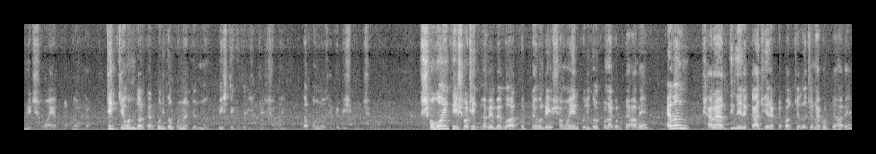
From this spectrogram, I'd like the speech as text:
মিনিট সময় আপনার দরকার। ঠিক যেমন দরকার পরিকল্পনার জন্য বিশ থেকে তিরিশ মিনিট সময় বা পনেরো থেকে বিশ মিনিট সময়। সময়কে সঠিকভাবে ব্যবহার করতে হলে সময়ের পরিকল্পনা করতে হবে। এবং সারা দিনের কাজের একটা পর্যালোচনা করতে হবে,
